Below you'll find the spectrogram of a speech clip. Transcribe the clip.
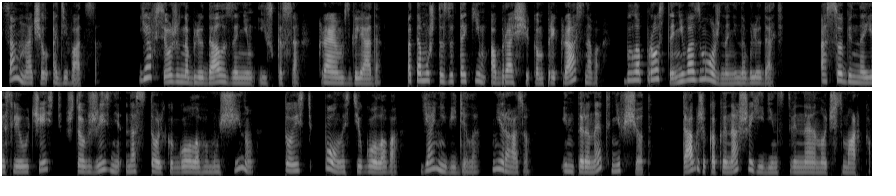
сам начал одеваться. Я все же наблюдала за ним искоса, краем взгляда, потому что за таким образчиком прекрасного было просто невозможно не наблюдать. Особенно если учесть, что в жизни настолько голого мужчину, то есть полностью голого, я не видела ни разу. Интернет не в счет, так же, как и наша единственная ночь с Марком.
